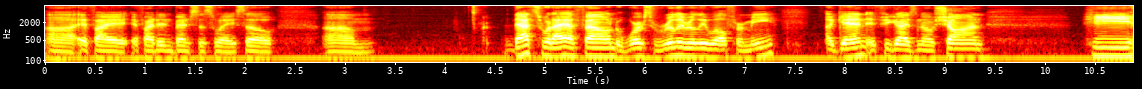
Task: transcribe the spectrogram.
uh, if I if I didn't bench this way. So um, that's what I have found works really really well for me. Again, if you guys know Sean, he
